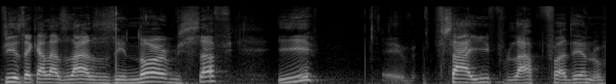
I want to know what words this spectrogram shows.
Fiz aquelas asas enormes, sabe? E saí lá fazendo,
